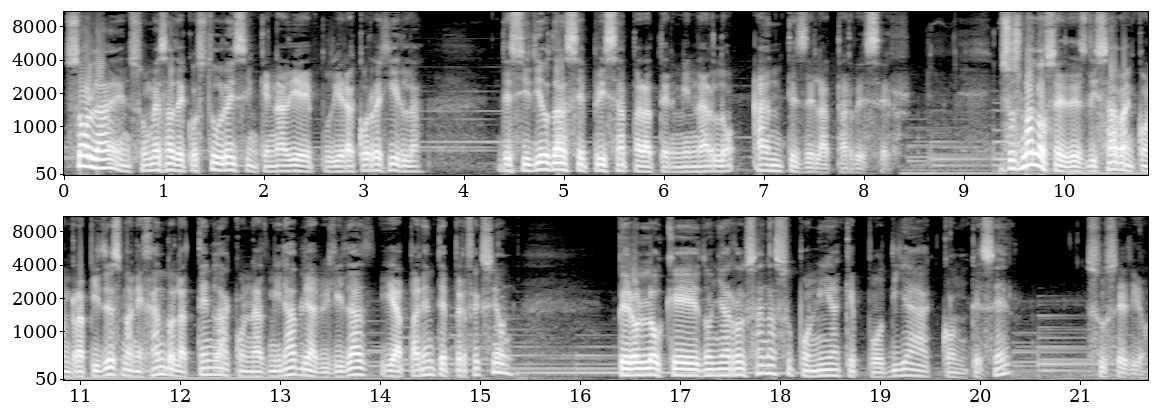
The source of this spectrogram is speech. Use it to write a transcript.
Sola, en su mesa de costura y sin que nadie pudiera corregirla, decidió darse prisa para terminarlo antes del atardecer. sus manos se deslizaban con rapidez manejando la tela con admirable habilidad y aparente perfección, pero lo que doña Roxana suponía que podía acontecer, sucedió.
